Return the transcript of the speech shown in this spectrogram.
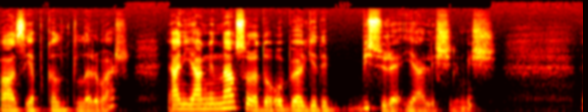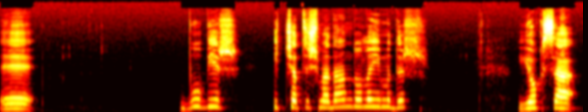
bazı yapı kalıntıları var. Yani yangından sonra da o bölgede bir süre yerleşilmiş. E, bu bir iç çatışmadan dolayı mıdır? Yoksa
